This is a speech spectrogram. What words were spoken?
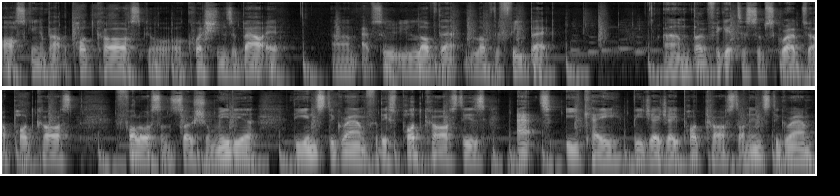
asking about the podcast or, or questions about it. Um, absolutely love that. Love the feedback. Um, don't forget to subscribe to our podcast, follow us on social media. The Instagram for this podcast is at EKBJJ Podcast on Instagram,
